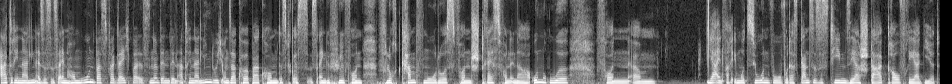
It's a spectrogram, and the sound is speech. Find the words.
Adrenalin, also es ist ein Hormon, was vergleichbar ist, ne? wenn, wenn Adrenalin durch unser Körper kommt, es, es ist ein Gefühl von Flucht-Kampfmodus, von Stress, von innerer Unruhe, von ähm, ja einfach Emotionen, wo, wo das ganze System sehr stark drauf reagiert.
